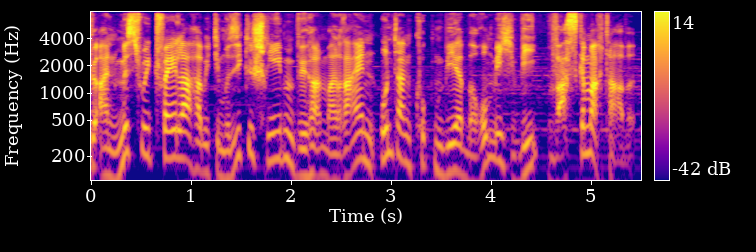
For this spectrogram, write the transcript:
Für einen Mystery-Trailer habe ich die Musik geschrieben, wir hören mal rein und dann gucken wir, warum ich wie was gemacht habe.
